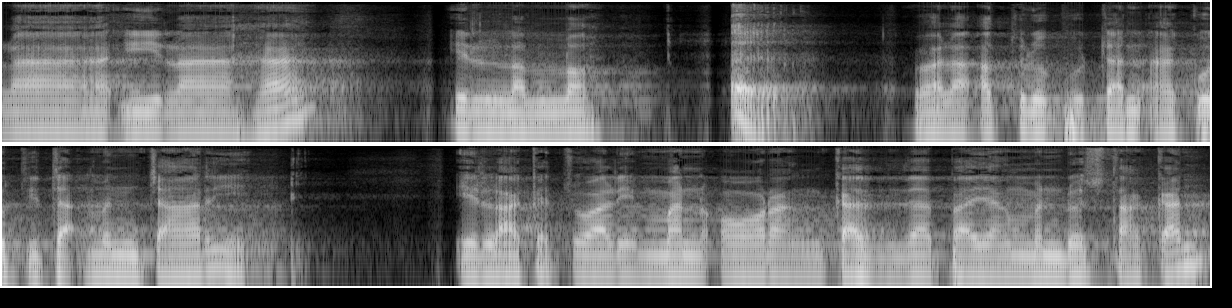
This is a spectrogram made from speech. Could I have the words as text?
La ilaha illallah wala atlubu dan aku tidak mencari illa kecuali man orang kadzdzaba yang mendustakan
